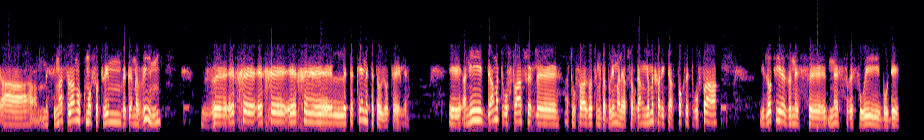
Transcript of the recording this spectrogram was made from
והמשימה שלנו, כמו שוטרים וגנבים, זה איך, איך, איך לתקן את הטעויות האלה. אני, גם התרופה של, התרופה הזאת שמדברים עליה עכשיו, גם יום אחד היא תהפוך לתרופה, היא לא תהיה איזה נס, נס רפואי בודד.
